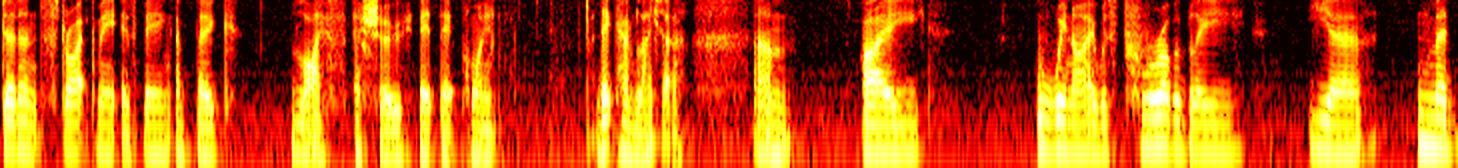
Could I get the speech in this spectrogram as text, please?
didn't strike me as being a big life issue at that point. That came later. Um, I, when I was probably, yeah, mid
